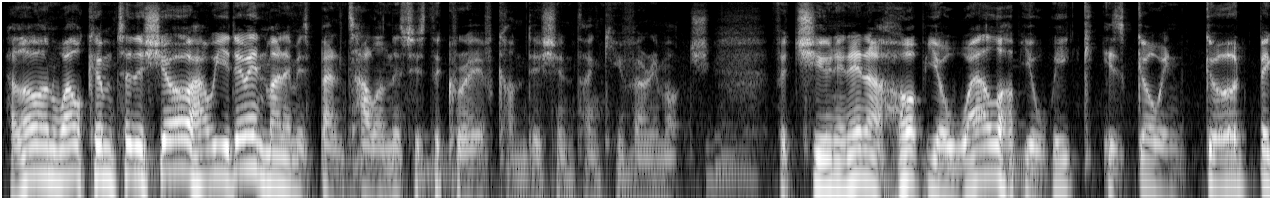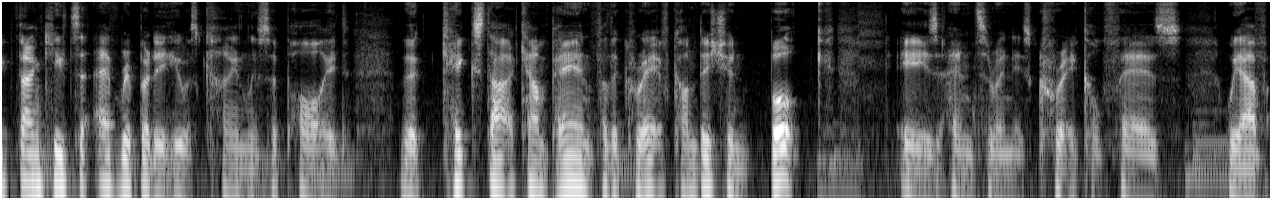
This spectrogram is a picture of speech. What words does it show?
Hello and welcome to the show. How are you doing? My name is Ben Tallon. This is The Creative Condition. Thank you very much for tuning in. I hope you're well. I hope your week is going good. Big thank you to everybody who has kindly supported the Kickstarter campaign for The Creative Condition book. It is entering its critical phase. We have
